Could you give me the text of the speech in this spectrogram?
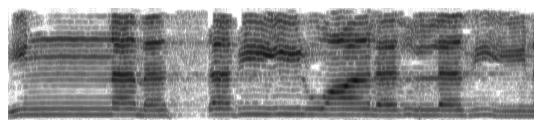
إِنَّمَا السبيل على الذين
